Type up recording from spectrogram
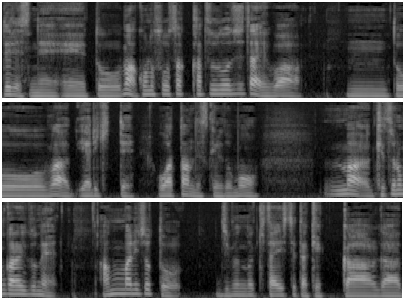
でですねえっ、とまあこの創作活動自体はうんとまあやりきって終わったんですけれどもまあ結論から言うとねあんまりちょっと自分の期待してた結果が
